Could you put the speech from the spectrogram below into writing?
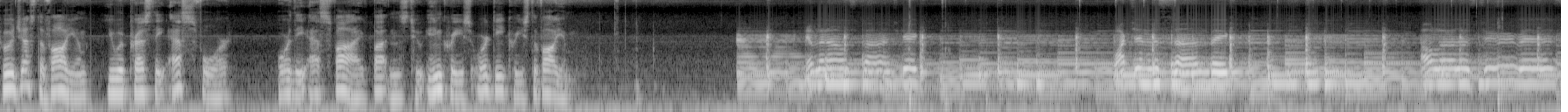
To adjust the volume, you would press the S4 or the S5 buttons to increase or decrease the volume. Nibbling on sponge cake watching the sun bake. All of those tourists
